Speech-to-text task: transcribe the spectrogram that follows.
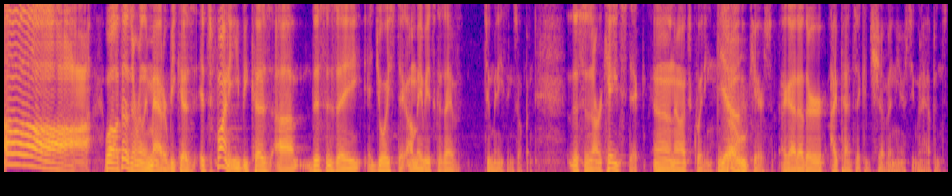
Oh, well, it doesn't really matter because it's funny because um, this is a, a joystick. Oh, maybe it's because I have too many things open. This is an arcade stick. Oh, no, it's quitting. Yeah. So who cares? I got other iPads I could shove in here, see what happens.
